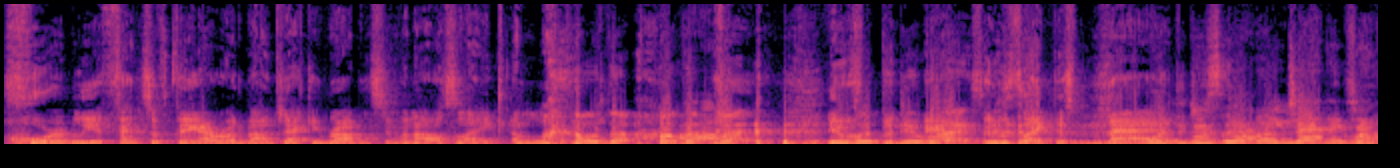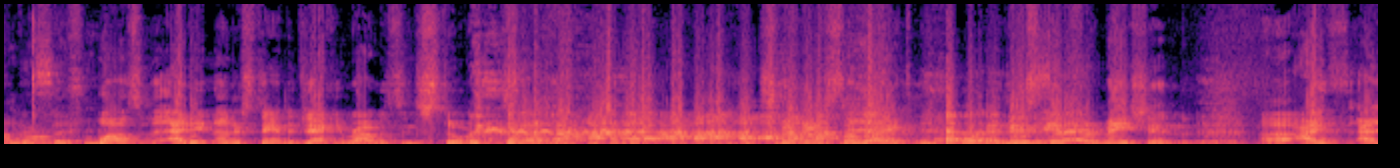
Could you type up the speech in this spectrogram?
horribly offensive thing I wrote about Jackie Robinson when I was like eleven. Hold up. Hold up. What? It was what did you write? It was like this mad. What did you say about you Jackie, Jackie Robinson? Robinson? well, I, was- I didn't understand the Jackie Robinson story, so, so there was some like did you this information. Uh, I, I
